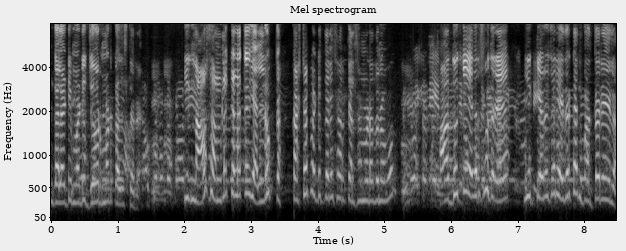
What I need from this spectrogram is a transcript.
ಗಲಾಟಿ ಮಾಡಿ ಜೋರ್ ಮಾಡಿ ಕಳಿಸ್ತಾರೆ. ಈಗ ನಾವು ಸಂಬಳ ಕೇಳಕ್ಕೆ ಎಲ್ಲರೂ ಕ- ಕಷ್ಟಪಟ್ಟಿರ್ತಾರೆ ಸರ್ ಕೆಲಸ ಮಾಡೋದು ನಾವು. ಅದಕ್ಕೆ ಎದುರಿಸಿದ್ರೆ ಈಗ ಕೆಲವು ಜನ ಎದುರ್ಕೊಂಡ್ ಬರ್ತಾನೆ ಇಲ್ಲ.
